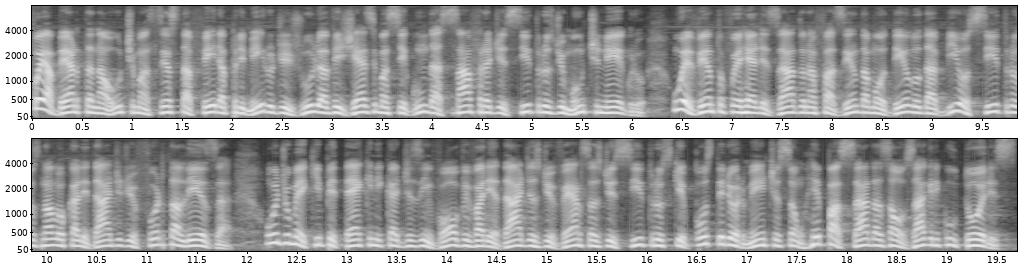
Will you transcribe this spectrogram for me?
Foi aberta na última sexta-feira, 1 de julho, a 22ª Safra de Citros de Montenegro. O evento foi realizado na Fazenda Modelo da Biocitrus, na localidade de Fortaleza, onde uma equipe técnica desenvolve variedades diversas de citros que posteriormente são repassadas aos agricultores.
